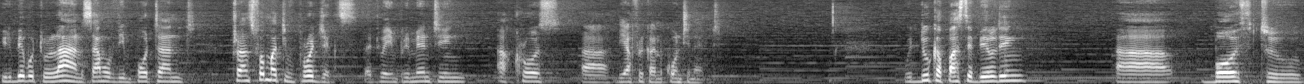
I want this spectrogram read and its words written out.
you'll be able to learn some of the important transformative projects that we're implementing across uh, the African continent. We do capacity building uh, both to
